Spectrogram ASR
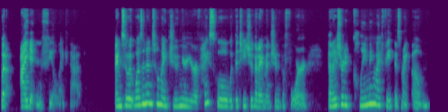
But I didn't feel like that. And so it wasn't until my junior year of high school with the teacher that I mentioned before that I started claiming my faith as my own.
